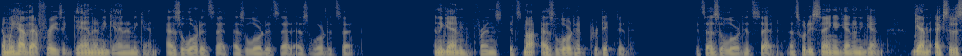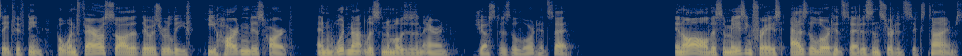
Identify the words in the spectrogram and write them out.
And we have that phrase again and again and again, as the Lord had said, as the Lord had said, as the Lord had said. And again, friends, it's not as the Lord had predicted. It's as the Lord had said. That's what he's saying again and again. Again, Exodus 8:15. But when Pharaoh saw that there was relief, he hardened his heart and would not listen to Moses and Aaron, just as the Lord had said. In all, this amazing phrase, as the Lord had said, is inserted six times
